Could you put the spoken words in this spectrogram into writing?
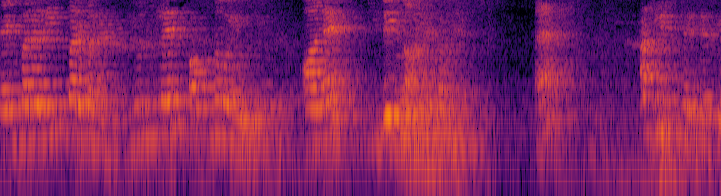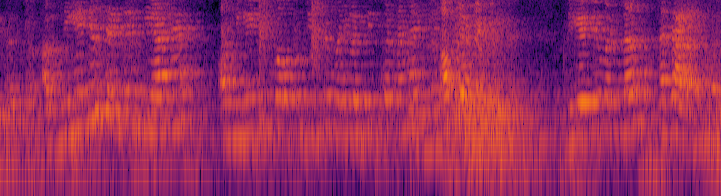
temporary permanent useless of no use honest dishonest है? अब निगेटिव सेंटेंस दिया है और निगेटिव को आपको किसमें परिवर्तित करना है? अफर्मेटिव निगेटिव मतलब नकारात्मक।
